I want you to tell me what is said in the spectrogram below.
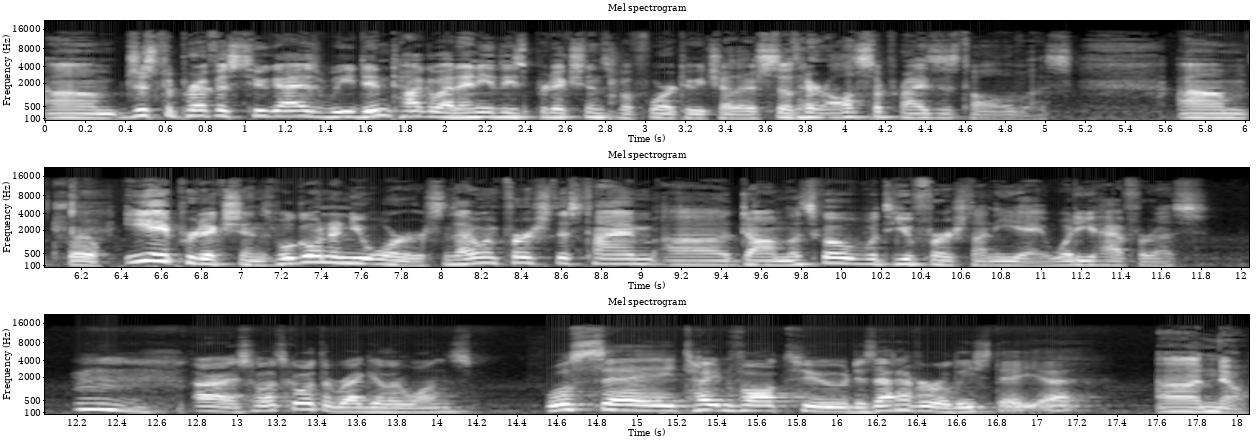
Um, just to preface, two guys, we didn't talk about any of these predictions before to each other, so they're all surprises to all of us. Um, True. EA predictions. We'll go in a new order. Since I went first this time, uh, Dom, let's go with you first on EA. What do you have for us? All right, so let's go with the regular ones. We'll say Titanfall 2. Does that have a release date yet? Uh, no.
